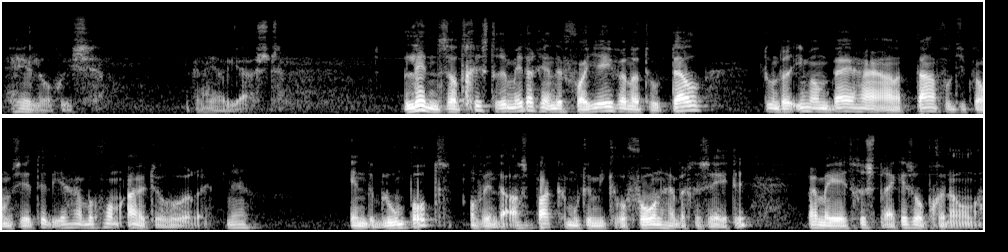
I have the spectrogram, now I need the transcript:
Heel logisch. En heel juist. Lynn zat gisterenmiddag in de foyer van het hotel... toen er iemand bij haar aan het tafeltje kwam zitten die haar begon uit te horen. Ja. In de bloempot of in de asbak moet een microfoon hebben gezeten... waarmee het gesprek is opgenomen.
